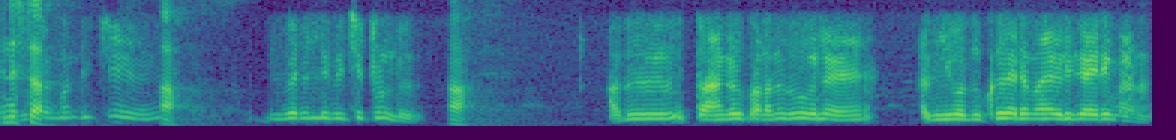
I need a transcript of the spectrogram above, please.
മിനിസ്റ്റർ. സംബന്ധിച്ച് വിവരം ലഭിച്ചിട്ടുണ്ട്. അത് താങ്കൾ പറഞ്ഞതുപോലെ അതീവ ദുഃഖകരമായ ഒരു കാര്യമാണ്.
